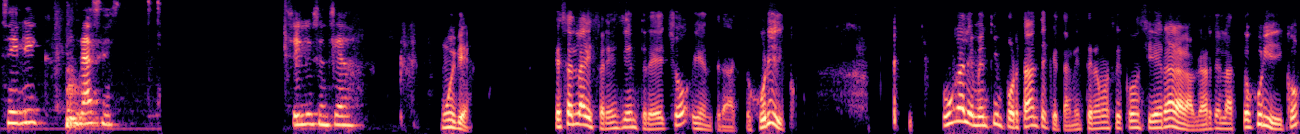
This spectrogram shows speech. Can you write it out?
Sí, Lick, gracias. Sí, licenciada. Muy bien. Esa es la diferencia entre hecho y entre acto jurídico. Un elemento importante que también tenemos que considerar al hablar del acto jurídico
